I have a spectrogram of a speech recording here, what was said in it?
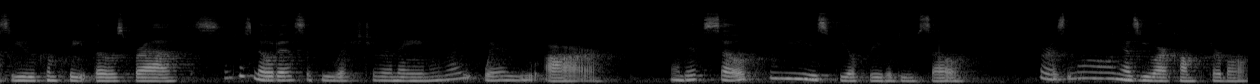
As you complete those breaths, and just notice if you wish to remain right where you are. And if so, please feel free to do so for as long as you are comfortable.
